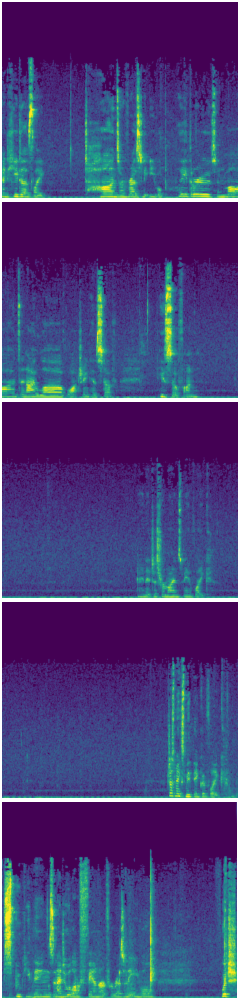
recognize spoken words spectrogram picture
And he does like tons of Resident Evil playthroughs and mods, and I love watching his stuff. He's so fun. And it just reminds me of like just makes me think of like spooky things. And I do a lot of fan art for Resident Evil which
